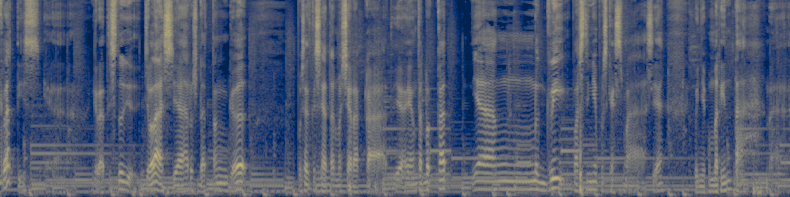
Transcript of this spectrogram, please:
gratis ya gratis itu jelas ya harus datang ke pusat kesehatan masyarakat ya. Yang terdekat yang negeri pastinya puskesmas ya. Punya pemerintah. Nah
